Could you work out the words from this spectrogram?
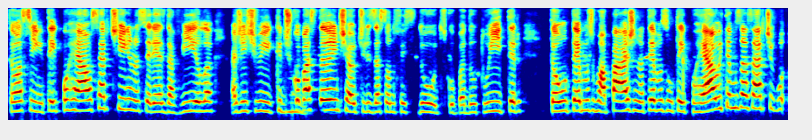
Então, assim, tempo real certinho nas sereias da vila. A gente criticou Hum. bastante a utilização do Facebook, desculpa, do Twitter. Então, temos uma página, temos um tempo real e temos as artes igu-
